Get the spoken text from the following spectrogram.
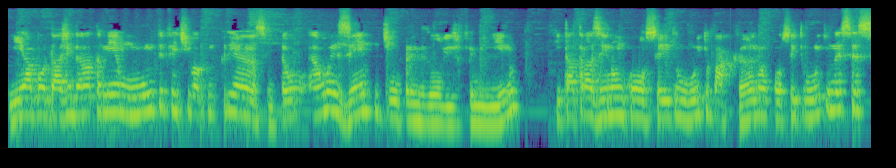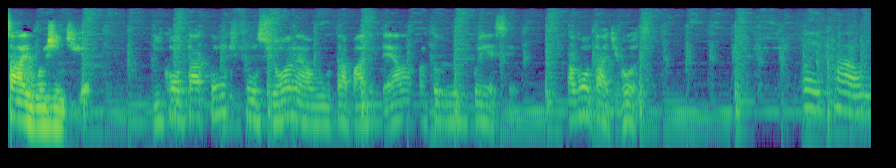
E a abordagem dela também é muito efetiva com criança. Então, é um exemplo de empreendedorismo feminino que está trazendo um conceito muito bacana, um conceito muito necessário hoje em dia. E contar como que funciona o trabalho dela para todo mundo conhecer. Fica à vontade, Rose. Oi, Paulo.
